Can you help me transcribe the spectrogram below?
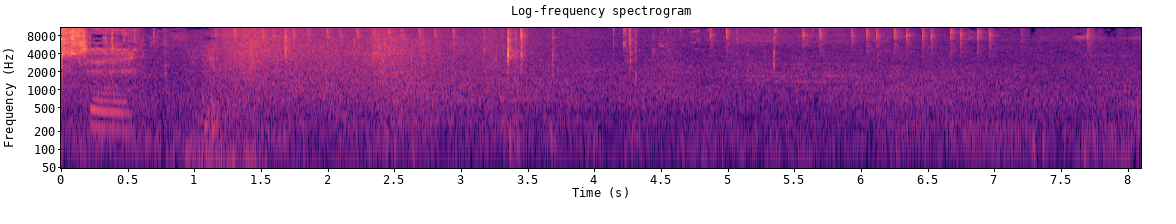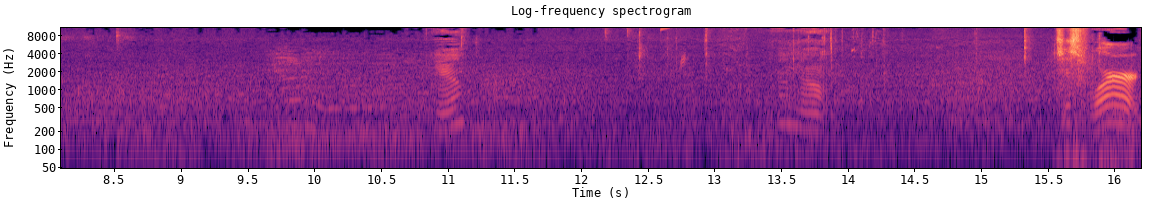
To. Uh, yeah? I don't know. Just work.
